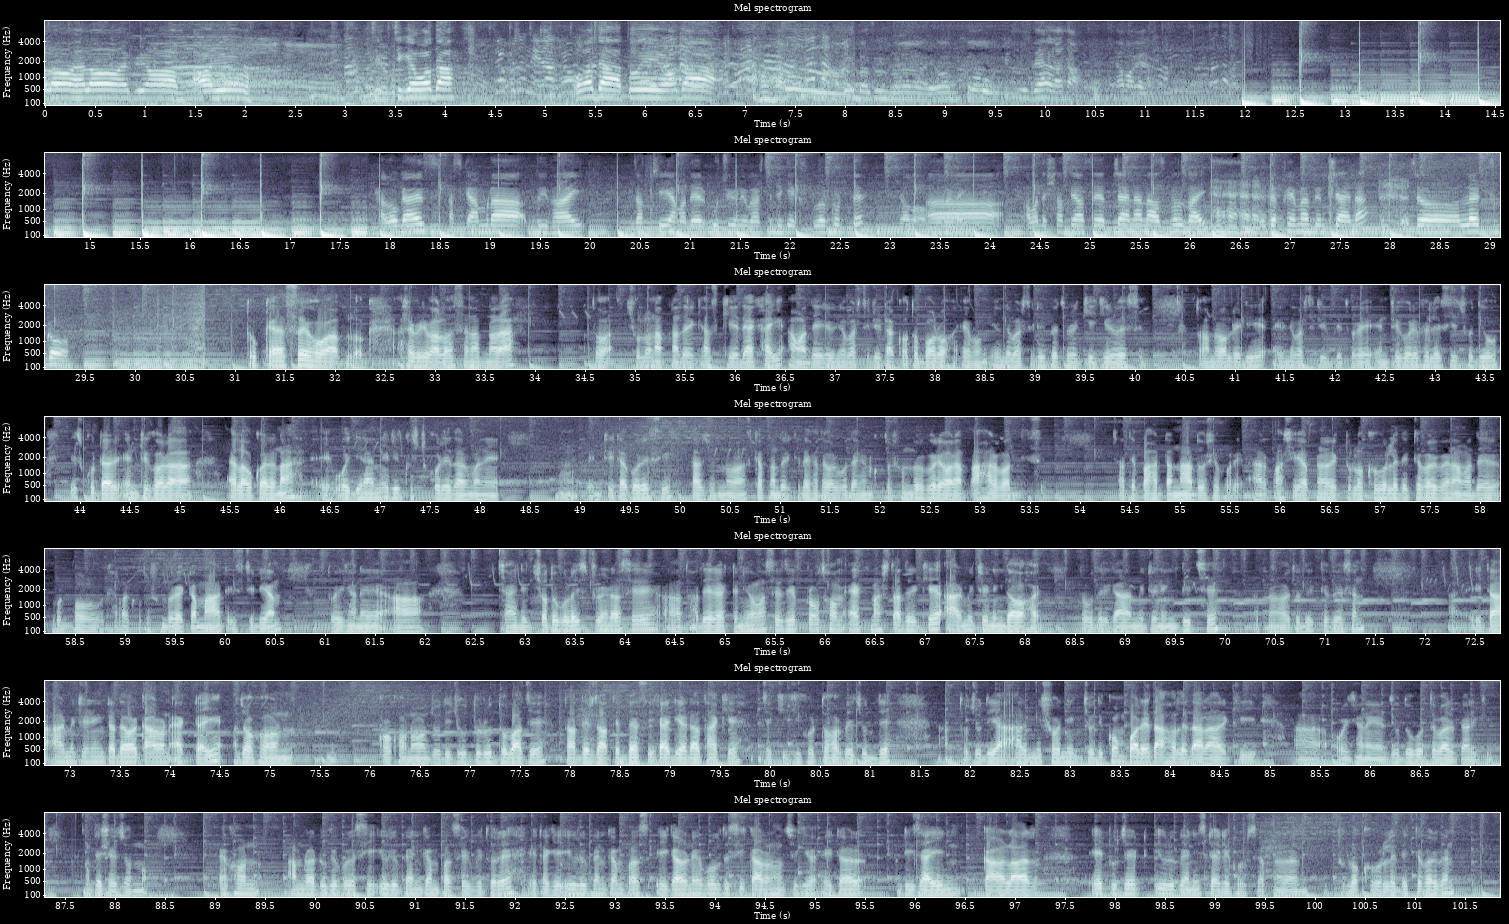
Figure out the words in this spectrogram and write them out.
Hello, hello everyone. How are you? 这这个我的，这不是你的，这我的，对，我的。hello guys আজকে আমরা দুই ভাই যাচ্ছি আমাদের উঁচু ইউনিভার্সিটিকে এক্সপ্লোর করতে আহ, আমাদের সাথে আছে চায়না নাজমুল ভাই এটা famous in China so let's go তো कैसे हो आप लोग আশা করি ভালো আছেন আপনারা তো চলুন আপনাদেরকে আজকে দেখাই আমাদের ইউনিভার্সিটিটা কত বড় এবং ইউনিভার্সিটির ভেতরে কি কি রয়েছে তো আমরা অলরেডি ইউনিভার্সিটির ভেতরে এন্ট্রি করে ফেলেছি যদিও স্কুটার এন্ট্রি করা অ্যালাউ করে না এ- ওই দিন আমি রিকোয়েস্ট করে তার মানে এন্ট্রিটা করেছি তার জন্য আজকে আপনাদেরকে দেখাতে পারবো দেখেন কত সুন্দর করে ওরা পাহাড় বাদ দিছে যাতে পাহাড়টা না দোষে পড়ে। আর পাশে আপনারা একটু লক্ষ্য করলে দেখতে পারবেন, আমাদের ফুটবল খেলার কত সুন্দর একটা মাঠ, স্টেডিয়াম। তো এখানে চাইনিজ যতগুলো স্টুডেন্ট আছে তাদের একটা নিয়ম আছে যে প্রথম এক মাস তাদেরকে আর্মি ট্রেনিং দেওয়া হয়। তো ওদেরকে আর্মি ট্রেনিং দিচ্ছে, আপনারা হয়তো দেখতে পেয়েছেন। এটা আর্মি ট্রেনিংটা দেওয়ার কারণ একটাই, যখন কখনো যদি যুদ্ধ টুদ্ধ বাজে, তাদের যাতে বেসিক আইডিয়াটা থাকে যে কি কি করতে হবে যুদ্ধে। তো যদি আর্মি সৈনিক যদি কম পড়ে, তাহলে তারা আর কি ওইখানে যুদ্ধ করতে পারবে আর কি দেশের জন্য। এখন আমরা ঢুকে পড়েছি ইউরোপিয়ান ক্যাম্পাসের ভিতরে। এটাকে ইউরোপিয়ান ক্যাম্পাস এই কারণেই বলতেছি, কারণ হচ্ছে কি, এটার design colour A to Z European স্টাইলে করছে। আপনারা একটু লক্ষ্য করলে দেখতে পারবেন।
